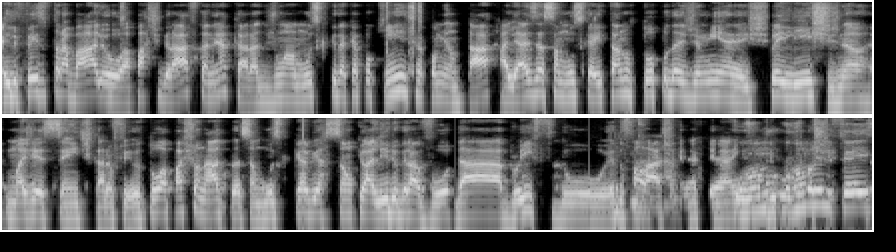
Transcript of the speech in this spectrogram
ele fez o trabalho, a parte gráfica, né, cara, de uma música que daqui a pouquinho a gente vai comentar. Aliás, essa música aí tá no topo das minhas playlists, né, mais recentes, cara. Eu, eu tô apaixonado por essa música, que é a versão que o Alírio gravou da Brief, do Edu Falaschi, né, que é O Romulo, o Romulo, ele fez,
